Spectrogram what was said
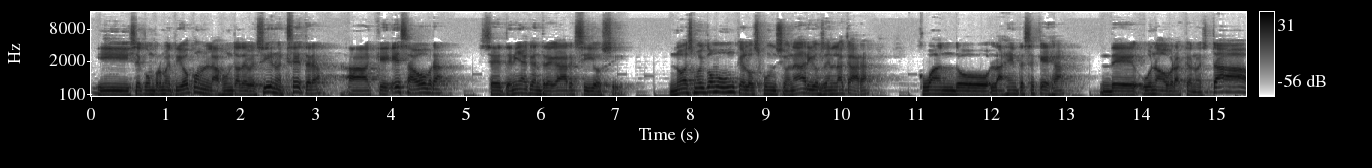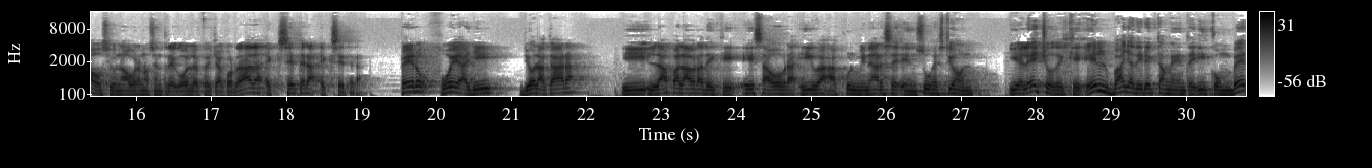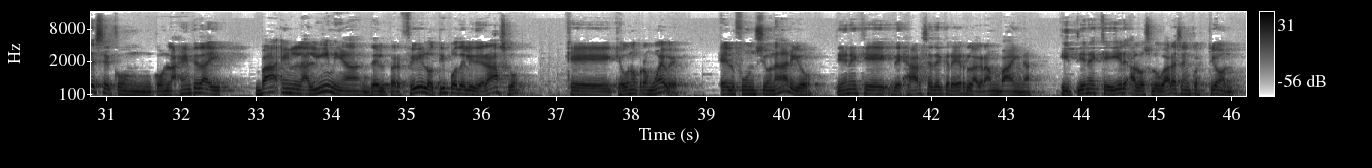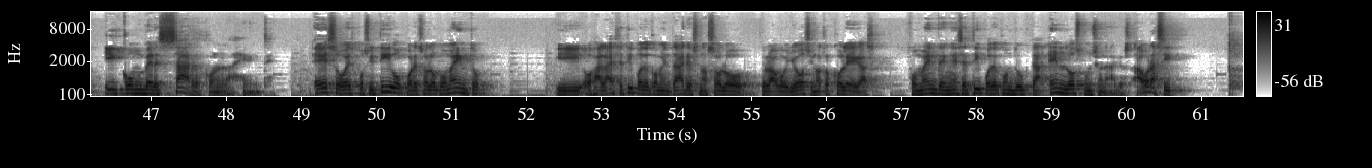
y se comprometió con la Junta de Vecinos, etcétera, a que esa obra se tenía que entregar sí o sí. No es muy común que los funcionarios den la cara cuando la gente se queja de una obra que no está o si una obra no se entregó en la fecha acordada, etcétera, etcétera. Pero fue allí, dio la cara y la palabra de que esa obra iba a culminarse en su gestión y el hecho de que él vaya directamente y converse con, la gente de ahí va en la línea del perfil o tipo de liderazgo que, que uno promueve. El funcionario tiene que dejarse de creer la gran vaina y tiene que ir a los lugares en cuestión y conversar con la gente. Eso es positivo, por eso lo comento. Y ojalá este tipo de comentarios, no solo que lo hago yo, sino otros colegas, fomenten ese tipo de conducta en los funcionarios. Ahora sí,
